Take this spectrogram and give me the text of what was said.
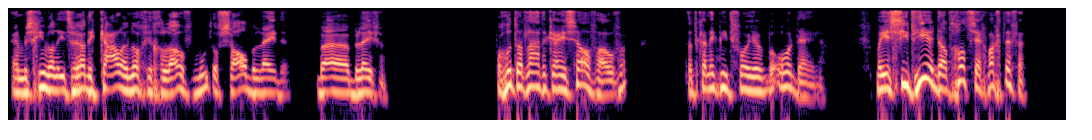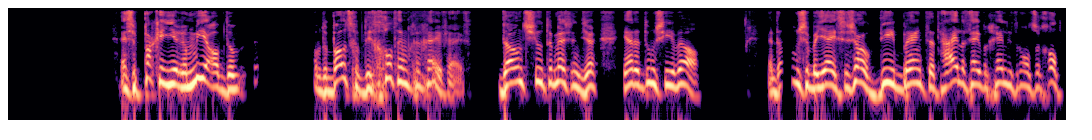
En misschien wel iets radicaler nog je geloof moet of zal beleden, be, uh, beleven. Maar goed, dat laat ik aan jezelf over. Dat kan ik niet voor je beoordelen. Maar je ziet hier dat God zegt: wacht even. En ze pakken Jeremia op de, op de boodschap die God hem gegeven heeft. Don't shoot the messenger. Ja, dat doen ze hier wel. En dat doen ze bij Jezus ook. Die brengt het heilige evangelie van onze God.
